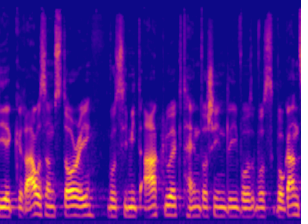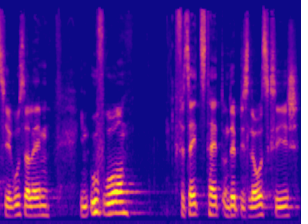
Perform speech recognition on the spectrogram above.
die grausame Story, wo sie mit angeschaut haben wahrscheinlich, wo, wo, wo ganz Jerusalem in Aufruhr versetzt hat und etwas los war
